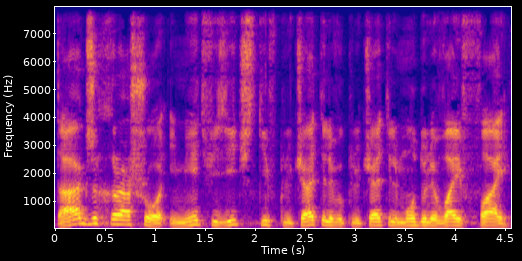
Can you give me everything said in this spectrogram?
Также хорошо иметь физический включатель и выключатель модуля Wi-Fi.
